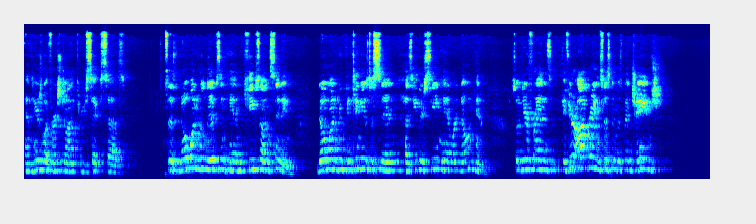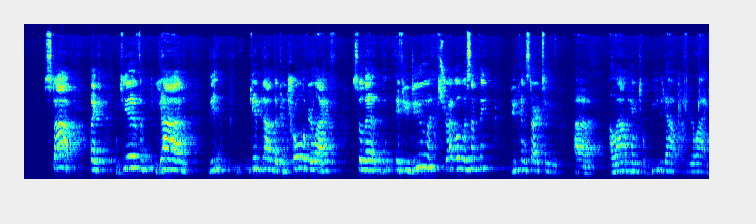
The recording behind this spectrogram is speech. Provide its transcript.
and here's what 1 John 3 6 says. It says, No one who lives in him keeps on sinning. No one who continues to sin has either seen him or known him. So, dear friends, if your operating system has been changed, stop. Like, give God the give God the control of your life so that if you do struggle with something, you can start to uh, allow Him to weed it out of your life.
